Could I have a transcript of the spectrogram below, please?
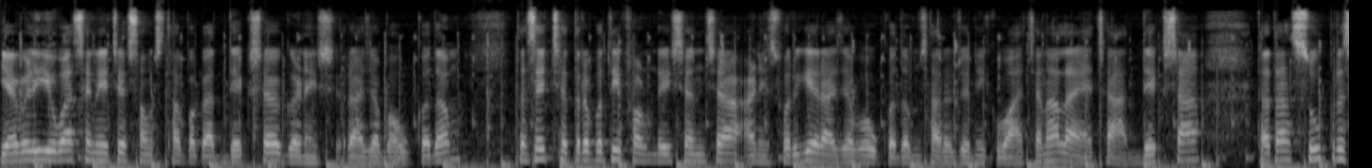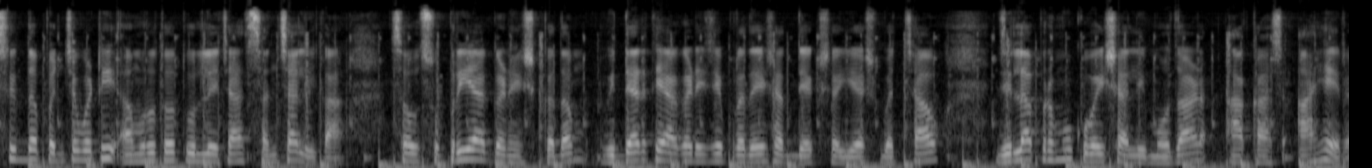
यावेळी युवा सेनेचे संस्थापक अध्यक्ष गणेश राजाभाऊ कदम तसेच छत्रपती फाउंडेशनच्या आणि स्वर्गीय राजाभाऊ कदम सार्वजनिक वाचनालयाच्या अध्यक्षा तथा सुप्रसिद्ध पंचवटी अमृततुल्यच्या संचालिका सौ सुप्रिया गणेश कदम विद्यार्थी आघाडीचे प्रदेश अध्यक्ष यश बच्छाव जिल्हा प्रमुख वैशाली मोजाड आकाश आहेर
